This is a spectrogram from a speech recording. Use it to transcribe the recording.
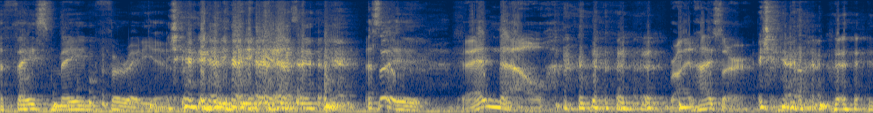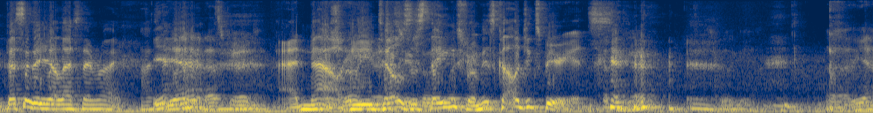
A face made for radio. That's it. And now, Brian Heisler. That's it. Your last name right? Heisler. yeah, that's good. And now That's really he good. tells us things from his college experience. Uh, yeah,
